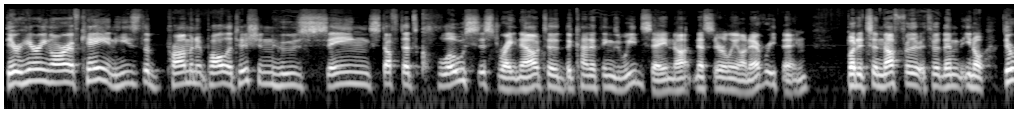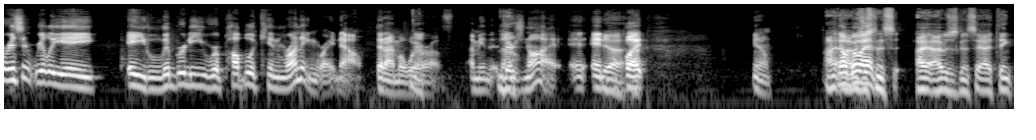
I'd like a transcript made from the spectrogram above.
They're hearing RFK, and he's the prominent politician who's saying stuff that's closest right now to the kind of things we'd say, not necessarily on everything, but it's enough for, for them. You know, there isn't really a a liberty Republican running right now that I'm aware of. I mean, No. there's not, and, and Yeah, but I, No, I was ahead. just gonna say, I, I was just gonna say I think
